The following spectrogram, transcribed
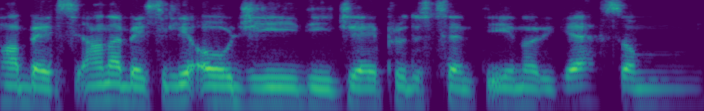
har basi- han er basically OG DJ-produsent i Norge, som,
